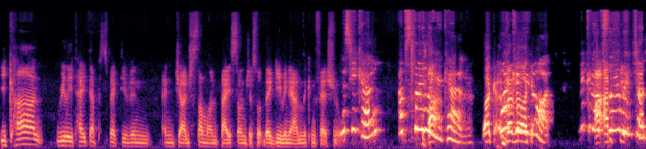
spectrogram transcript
you can't really take that perspective and and judge someone based on just what they're giving out in the confessional. Yes, you can. Absolutely, but, you can. Like, Why but, can like, you not? You can absolutely I, I judge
